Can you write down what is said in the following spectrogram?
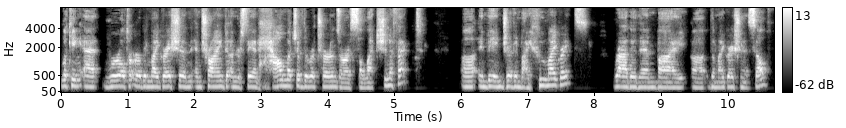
looking at rural to urban migration and trying to understand how much of the returns are a selection effect uh, and being driven by who migrates rather than by uh, the migration itself.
